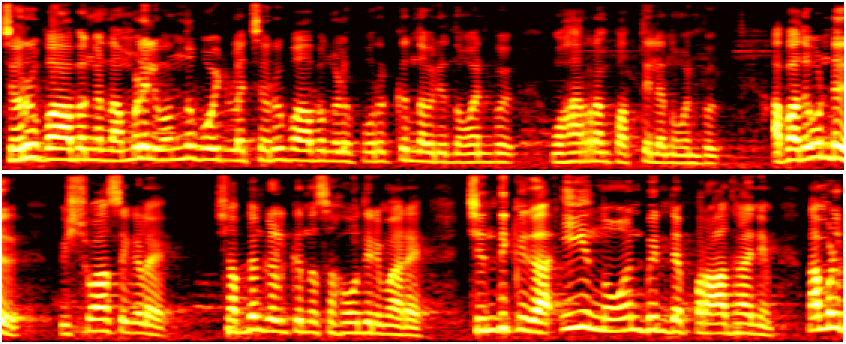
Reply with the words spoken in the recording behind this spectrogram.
ചെറുപാപങ്ങൾ നമ്മളിൽ വന്നു പോയിട്ടുള്ള ചെറുപാപങ്ങൾ പൊറുക്കുന്ന ഒരു നോൻപ് മുഹറം പത്തിലെ നോൻപ്. അപ്പോൾ അതുകൊണ്ട് വിശ്വാസികളെ ശബ്ദം കേൾക്കുന്ന സഹോദരിമാരെ ചിന്തിക്കുക ഈ നോൻപിന്റെ പ്രാധാന്യം. നമ്മൾ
